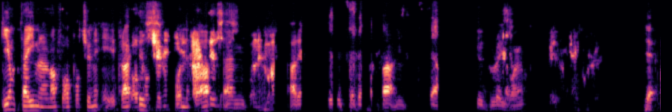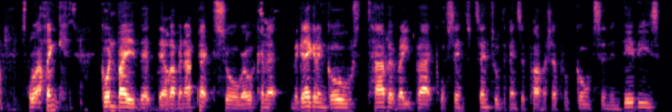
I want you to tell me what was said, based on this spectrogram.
give him time and enough opportunity to practice opportunity on the park, and I reckon that and yeah, good right well. Yeah, so I think going by the, the 11 I picked, so we're looking at McGregor and goals, Tav at right back with cent- central defensive partnership of Goldson and Davies,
